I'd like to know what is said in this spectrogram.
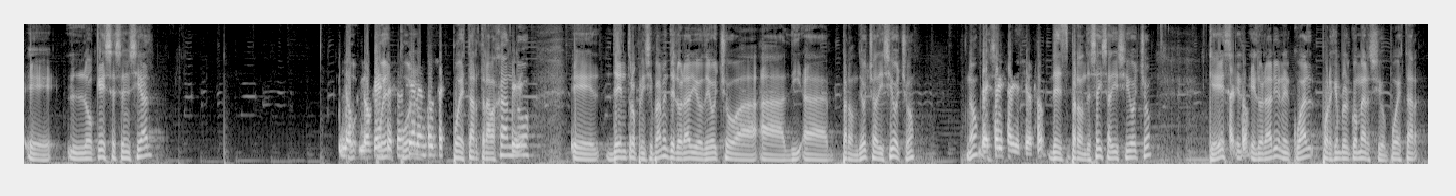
eh, lo que es esencial lo, que es esencial entonces... Puede estar trabajando eh, dentro principalmente el horario de 8 a, perdón, de 8 a 18, ¿no? De 6 a 18. perdón, de 6 a 18, que es el, horario en el cual, por ejemplo, el comercio puede estar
